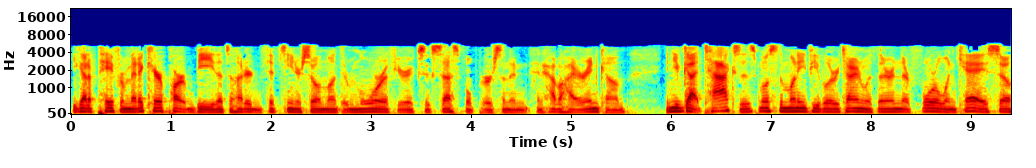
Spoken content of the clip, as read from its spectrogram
You got to pay for Medicare Part B. That's 115 or so a month or more if you're a successful person and, and have a higher income. And you've got taxes. Most of the money people are retiring with are in their 401k. So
